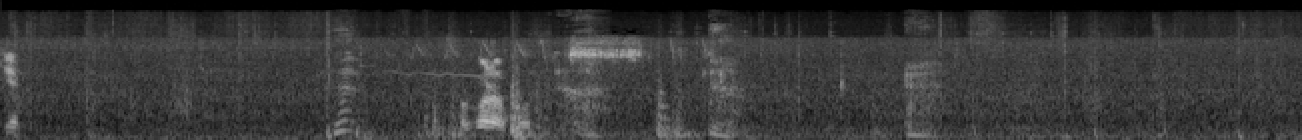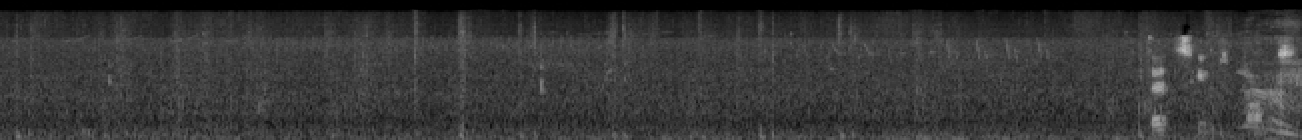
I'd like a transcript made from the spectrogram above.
Yep. I forgot about this. That seems promising.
